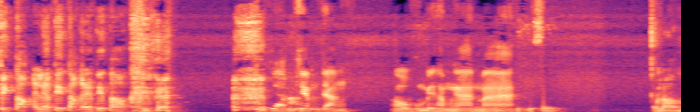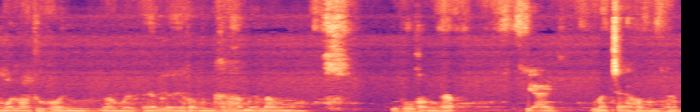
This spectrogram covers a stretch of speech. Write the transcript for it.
ติ๊กตอกไอเลิฟติ๊กตอกไอเลิฟติ๊กตอกรู้ยามเข้มจัง เอาผมไปทำงานมาที่สุดลองมวลรอทุกคนลองเหมือนแป๊บเลยขอบคุณครับเหมือนบางพี่ผู้ขอบคุณครับ พี่ไอมาแชร์ขอบคุณครับ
